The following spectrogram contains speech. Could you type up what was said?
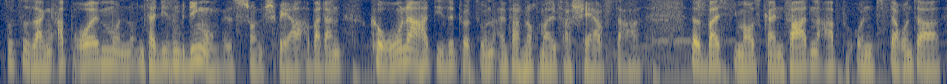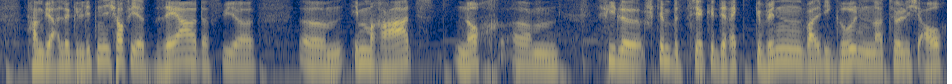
sozusagen abräumen und unter diesen Bedingungen ist schon schwer. Aber dann Corona hat die Situation einfach nochmal verschärft. Da äh, beißt die Maus keinen Faden ab und darunter haben wir alle gelitten. Ich hoffe jetzt sehr, dass wir ähm, im Rat noch ähm, viele Stimmbezirke direkt gewinnen, weil die Grünen natürlich auch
